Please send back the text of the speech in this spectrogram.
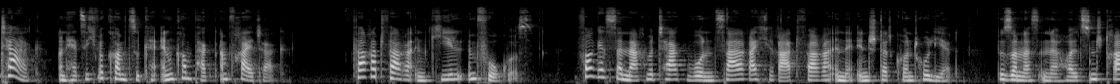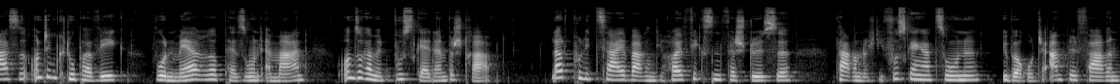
Tag und herzlich willkommen zu KN Kompakt am Freitag. Fahrradfahrer in Kiel im Fokus. Vorgestern Nachmittag wurden zahlreiche Radfahrer in der Innenstadt kontrolliert. Besonders in der Holzenstraße und im Knuperweg wurden mehrere Personen ermahnt und sogar mit Bußgeldern bestraft. Laut Polizei waren die häufigsten Verstöße Fahren durch die Fußgängerzone, über rote Ampel fahren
